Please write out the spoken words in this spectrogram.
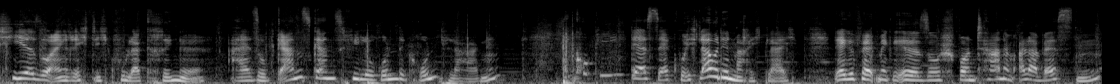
Und hier so ein richtig cooler Kringel. Also ganz, ganz viele runde Grundlagen. Ein Cookie, der ist sehr cool. Ich glaube, den mache ich gleich. Der gefällt mir äh, so spontan am allerbesten.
